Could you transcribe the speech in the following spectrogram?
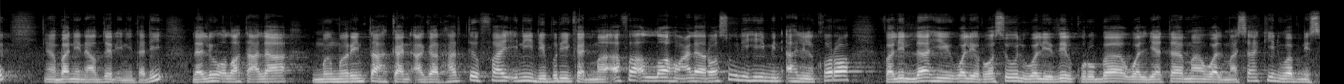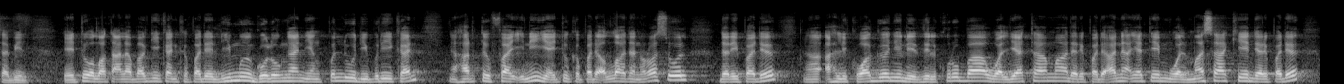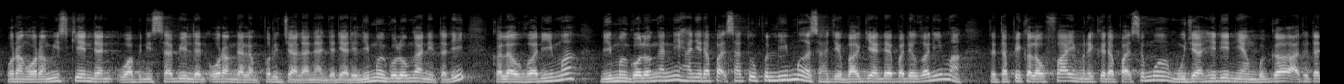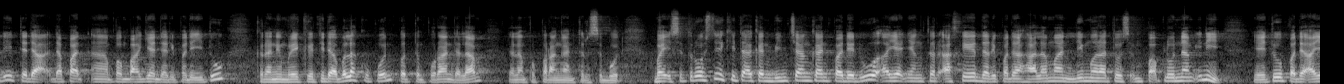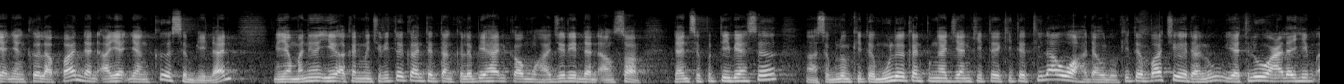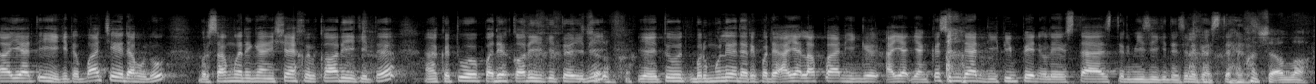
uh, Bani Nadir ini tadi. Lalu Allah Taala memerintahkan agar harta fai ini diberikan. Ma'afa Allahu ala rasulihi min ahli al-qura falillahi walir rasul walidhil qurba wal yatama wal masakin wabnis sabil iaitu Allah Taala bagikan kepada lima golongan yang perlu diberikan uh, harta fai ini iaitu kepada Allah dan Rasul daripada uh, ahli keluarganya lidzil qurba wal yatama daripada anak yatim wal masakin daripada orang-orang miskin dan wabnis sabil dan orang dalam perjalanan. Jadi ada lima golongan ni tadi. Kalau ghanimah, lima golongan ni hanya dapat satu per lima sahaja bahagian daripada ghanimah. Tetapi kalau fai mereka dapat semua, mujahidin yang bergerak tu tadi tidak dapat uh, pembahagian daripada itu kerana mereka tidak berlaku pun pertempuran dalam dalam peperangan tersebut. Baik, seterusnya kita akan bincangkan pada dua ayat yang terakhir daripada halaman 546 ini iaitu pada ayat yang ke-8 dan ayat yang ke-9 yang mana ia akan menceritakan tentang kelebihan kaum muhajirin dan ansar. Dan seperti biasa ha, sebelum kita mulakan pengajian kita kita tilawah dahulu. Kita baca dahulu yatlu alaihim ayatihi. Kita baca dahulu bersama dengan Syekhul Qari kita ha, ketua pada qari kita ini iaitu bermula daripada ayat 8 hingga ayat yang ke-9 dipimpin oleh Ustaz Tirmizi kita. Silakan Ustaz. masya-Allah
